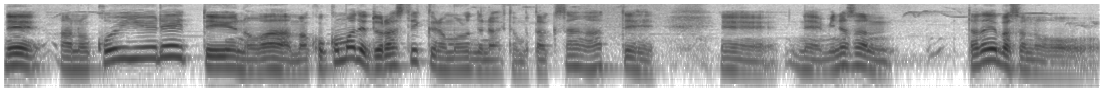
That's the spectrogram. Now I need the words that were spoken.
であのこういう例っていうのは、まあ、ここまでドラスティックなものでなくてもたくさんあって、えー、ね、皆さん例えばその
